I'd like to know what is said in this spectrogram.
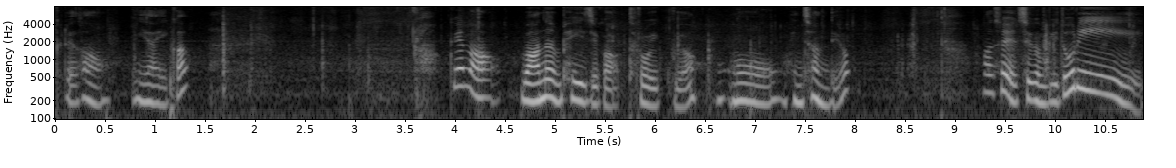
그래서 이 아이가 꽤나 많은 페이지가 들어있고요. 오, 괜찮은데요? 사실 지금 미도리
